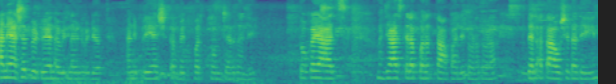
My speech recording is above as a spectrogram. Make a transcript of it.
आणि अशाच भेटूया नवीन नवीन व्हिडिओ आणि प्रियांशी तब्येत परत पंक्चर झाली. तो काही आज म्हणजे आज त्याला परत ताप आले थोडा थोडा. त्याला आता औषधं देईन.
